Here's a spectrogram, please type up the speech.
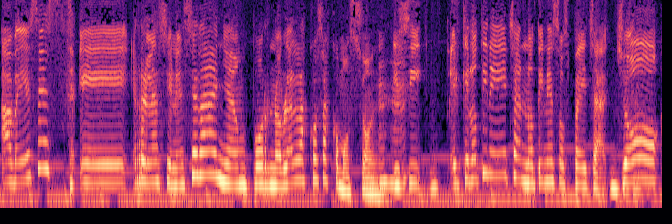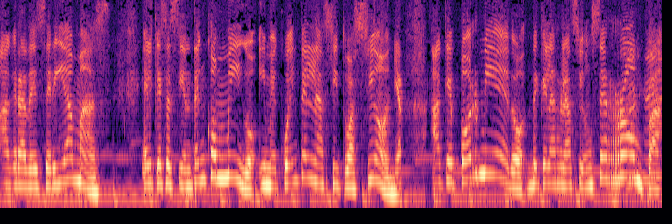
A veces eh, relaciones se dañan por no hablar las cosas como son. Y si el que no tiene hecha no tiene sospecha, yo agradecería más el que se sienten conmigo y me cuenten la situación a que por miedo de que la relación se rompa.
